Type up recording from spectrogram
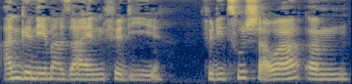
angenehmer sein für die für die Zuschauer? Ähm,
